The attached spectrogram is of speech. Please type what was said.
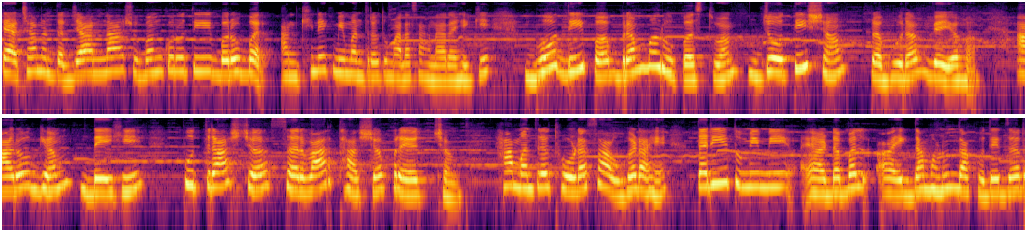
त्याच्यानंतर ज्यांना शुभं करोती बरोबर आणखीन एक मी मंत्र तुम्हाला सांगणार आहे की भो दीप ब्रह्मरूपस्त्वं ज्योतिषं प्रभुरव्यय। आरोग्यम देही पुत्राश्च सर्वार्थाश प्रयच्छम। हा मंत्र थोडासा अवघड आहे. तरी तुम्ही मी डबल एकदा म्हणून दाखवते. जर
